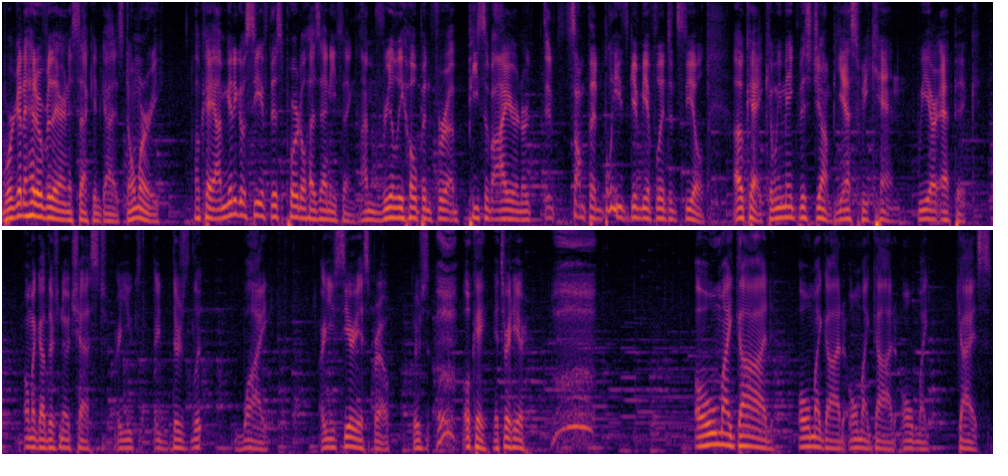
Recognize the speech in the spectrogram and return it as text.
we're gonna head over there in a second, guys. Don't worry. Okay, I'm gonna go see if this portal has anything. I'm really hoping for a piece of iron or something. Please give me a flint and steel. Okay, can we make this jump? Yes, we can. We are epic. Oh my god, there's no chest. Are you... Are, there's... Why? Are you serious, bro? There's... okay, it's right here. oh my god. Oh my god. Oh my god. Oh my... Guys,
